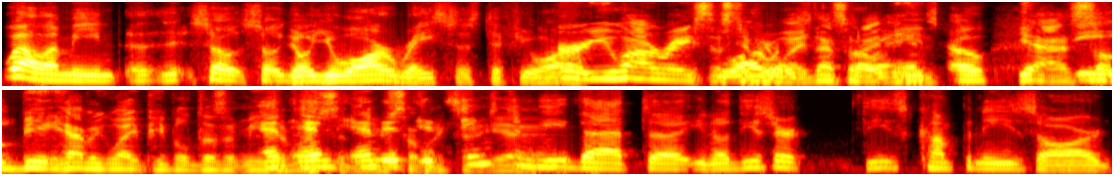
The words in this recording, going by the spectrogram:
Well, I mean, uh, so so you, know, you are racist if you are, or you are racist you if you're white. That's what I mean. So yeah, the, so being having white people doesn't mean and diversity and, and it, it like seems that, to yeah. me that uh, you know these are these companies are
